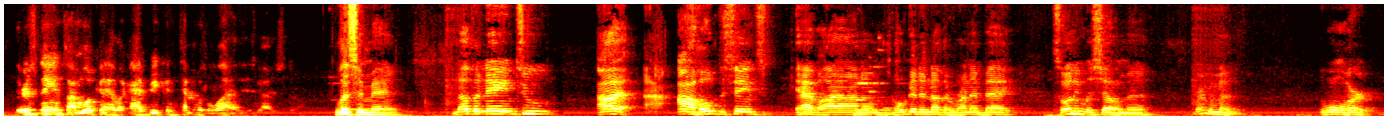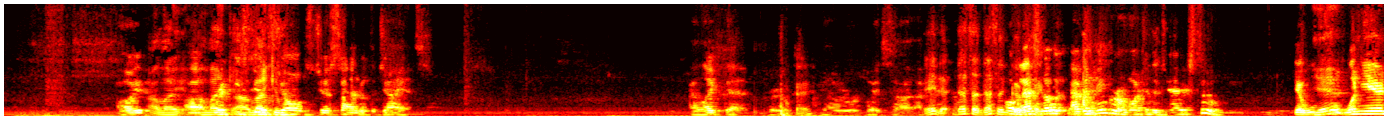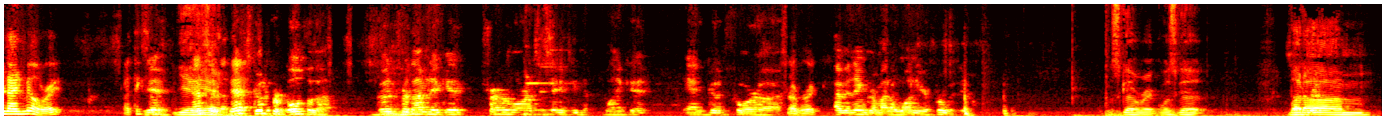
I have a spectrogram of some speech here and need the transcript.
Like there's names I'm looking at. Like I'd be content with a lot of these guys still. listen, man. Another name too. I I, I hope the Saints have an eye on him. Go get another running back. Sony Michel, man. Bring him in. It won't hurt. Oh, yeah. I like Uh, I like Ricky I Steele like him. Jones just signed with the Giants. I like that for Okay. you know to replace. Uh, Hey, that, that's a that's a oh, good. that's pick. another. Evan Engram went to the Jags too. Yeah, Yeah. one year, nine mil, right? I think so. Yeah, Yeah, that's yeah. Mm-hmm. A, that's good for both of them. Good for them to get Trevor Lawrence a safety blanket, and good for uh, So, Rick. Evan Engram on a one-year prove with you. What's good, Rick? What's good? But Rick? um,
